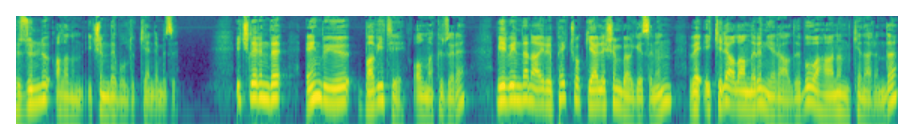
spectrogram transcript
hüzünlü alanın içinde bulduk kendimizi. İçlerinde en büyüğü Baviti olmak üzere birbirinden ayrı pek çok yerleşim bölgesinin ve ikili alanların yer aldığı bu vahanın kenarında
